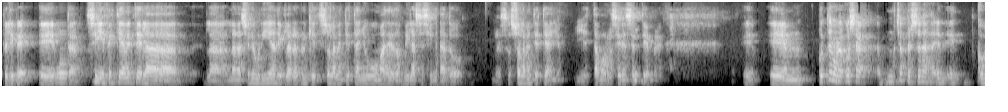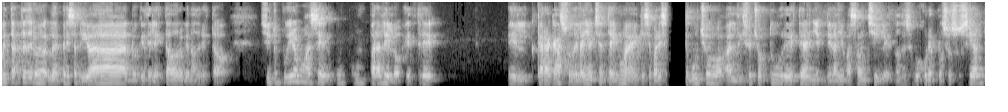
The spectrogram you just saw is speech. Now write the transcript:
Felipe, eh, sí, efectivamente la, la, la, Naciones Unidas declararon que solamente este año hubo más de 2.000 asesinatos, solamente este año, y estamos recién en septiembre. Eh, eh, cuéntanos una cosa, muchas personas eh, comentaste de lo, la empresa privada, lo que es del Estado, lo que no es del Estado. Si tú pudiéramos hacer un, un paralelo entre el Caracazo del año 89, que se parece mucho al 18 de octubre de este año, del año pasado en Chile, donde se produjo una explosión social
